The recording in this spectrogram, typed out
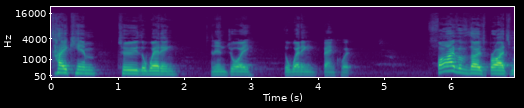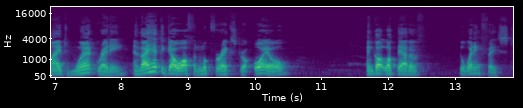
take him to the wedding, and enjoy the wedding banquet. Five of those bridesmaids weren't ready, and they had to go off and look for extra oil and got locked out of the wedding feast.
